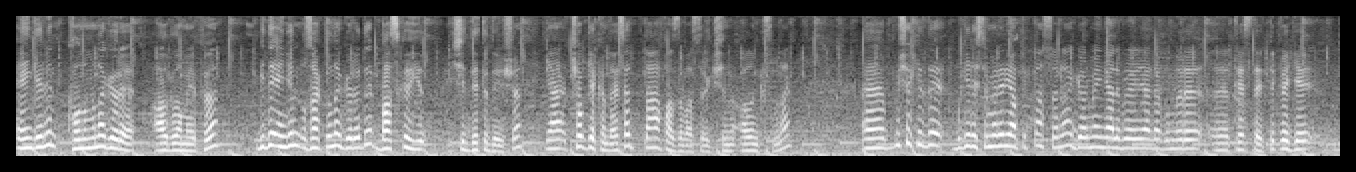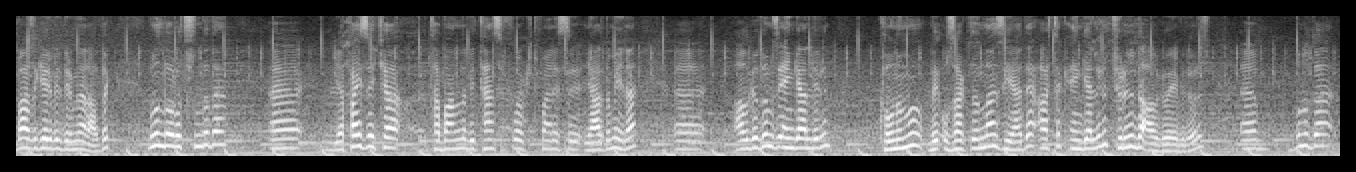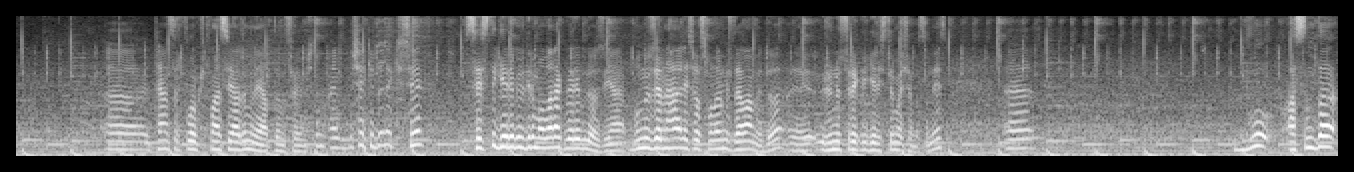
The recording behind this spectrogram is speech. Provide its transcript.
engelin konumuna göre algılama yapıyor. Bir de engelin uzaklığına göre de baskı şiddeti değişiyor. Yani çok yakındaysa daha fazla bastırıyor kişinin alın kısmına. Ee, bu şekilde bu geliştirmeleri yaptıktan sonra görme engelli bireylerle bunları e, test ettik ve ge- bazı geri bildirimler aldık. Bunun doğrultusunda da e, yapay zeka tabanlı bir TensorFlow kütüphanesi yardımıyla e, algıladığımız engellerin konumu ve uzaklığından ziyade artık engellerin türünü de algılayabiliyoruz. E, bunu da e, TensorFlow kütüphanesi yardımıyla yaptığımı söylemiştim. E, bu şekilde de kişiye sesli geri bildirim olarak verebiliyoruz. Yani bunun üzerine hala çalışmalarımız devam ediyor. E, ürünü sürekli geliştirme aşamasındayız. E, bu aslında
